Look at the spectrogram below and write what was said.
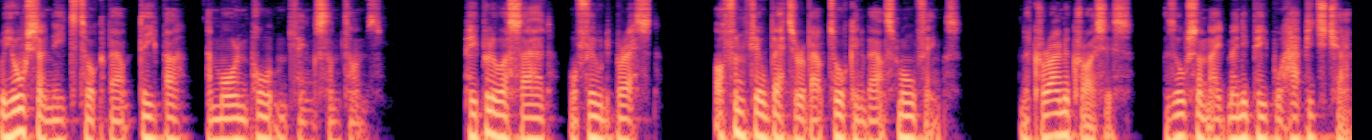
We also need to talk about deeper and more important things sometimes. People who are sad or feel depressed often feel better about talking about small things. The corona crisis has also made many people happy to chat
